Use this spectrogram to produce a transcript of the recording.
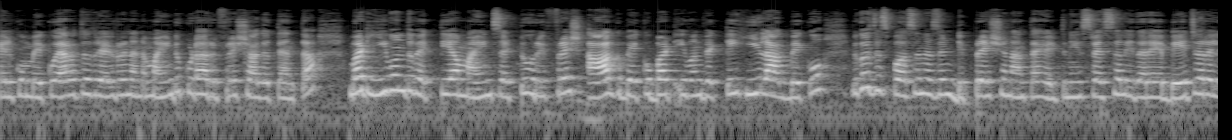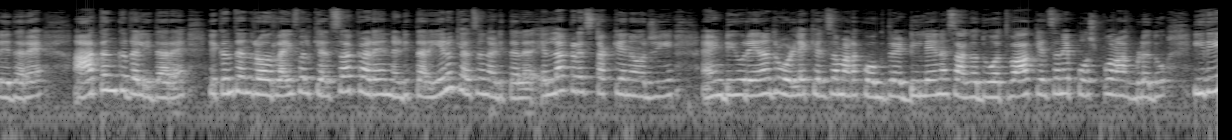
ಹೇಳ್ಕೊಬೇಕು, ಯಾರ ಹತ್ರ ಹೇಳಿದ್ರೆ ನನ್ನ ಮೈಂಡ್ ಕೂಡ ರಿಫ್ರೆಶ್ ಆಗುತ್ತೆ ಅಂತ. ಬಟ್ ಈ ಒಂದು ವ್ಯಕ್ತಿಯ ಮೈಂಡ್ ಸೆಟ್ ರಿಫ್ರೆಶ್ ಆಗಬೇಕು ಬಟ್ ಈ ಒಂದು ವ್ಯಕ್ತಿ ಹೀಲ್ ಆಗಬೇಕು. Because this person is in depression ಅಂತ ಹೇಳ್ತೀನಿ. ಸ್ಟ್ರೆಸ್ ಅಲ್ಲಿ ಇದ್ದಾರೆ ಬೇಜಾರಲ್ಲಿ ಇದ್ದಾರೆ ಆತಂಕದಲ್ಲಿ ಇದ್ದಾರೆ ಯಾಕಂತಂದ್ರೆ ಅವ್ರ ಲೈಫಲ್ಲಿ ಕೆಲಸ ಕಡೆ ನಡೀತಾರೆ ಏನು ಕೆಲಸ ನಡೀತಾ ಇಲ್ಲ. ಎಲ್ಲಾ ಕಡೆ ಸ್ಟಕ್ ಎನರ್ಜಿ ಅಂಡ್ ಇವ್ರು ಏನಾದ್ರೂ ಒಳ್ಳೆ ಕೆಲಸ ಮಾಡಕ್ ಹೋಗಿದ್ರೆ ಡಿಲೇನಸ್ ಆಗೋದು ಅಥವಾ ಆ ಕೆಲಸನೇ ಪೋಸ್ಟ್ಪೋನ್ ಆಗ್ಬಿಡೋದು. ಇದೇ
